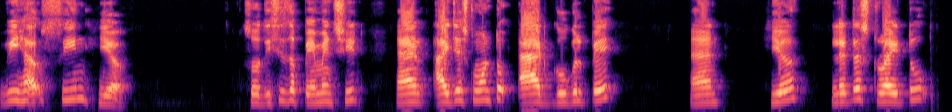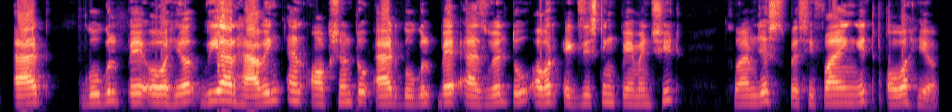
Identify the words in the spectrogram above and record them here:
we have seen here. So this is a payment sheet and i just want to add google pay and here let us try to add google pay over here. We are having an option to add google pay as well to our existing payment sheet so i'm just specifying it over here.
